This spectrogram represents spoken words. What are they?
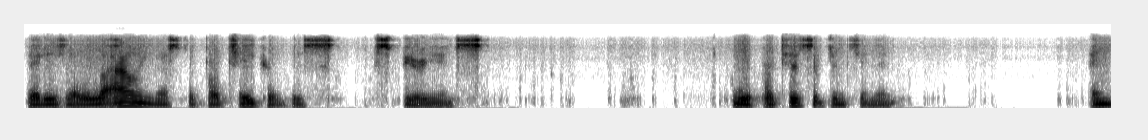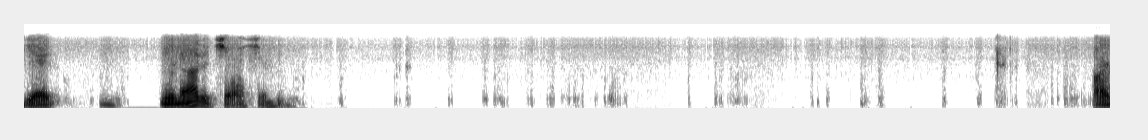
that is allowing us to partake of this experience. We're participants in it, and yet we're not its author. Our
